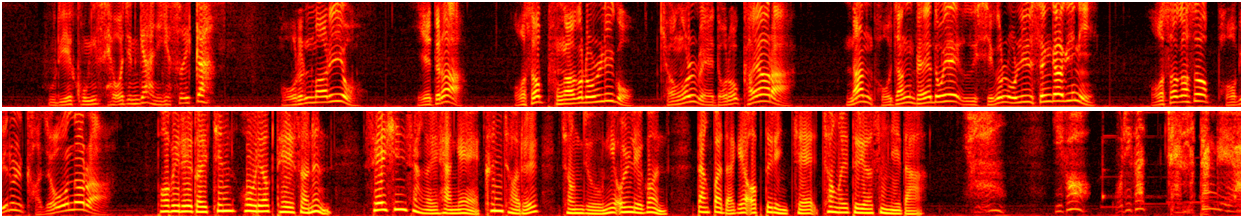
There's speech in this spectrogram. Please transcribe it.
우리의 공이 세워지는 게 아니겠소이까? 옳은 말이요. 얘들아, 어서 풍악을 올리고 경을 외도록 하여라. 난 보장 배도에 의식을 올릴 생각이니 어서 가서 법의를 가져오너라. 법의를 걸친 호력 대선은 새 신상을 향해 큰 절을 정중히 올리곤 땅바닥에 엎드린 채 청을 드렸습니다. 형, 이거 우리가 잘못한 게야.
